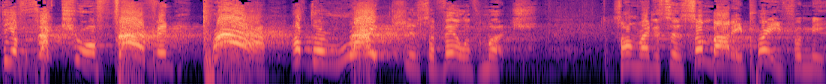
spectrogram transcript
the effectual, fervent prayer of the righteous availeth much. Songwriter says, Somebody prayed for me,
